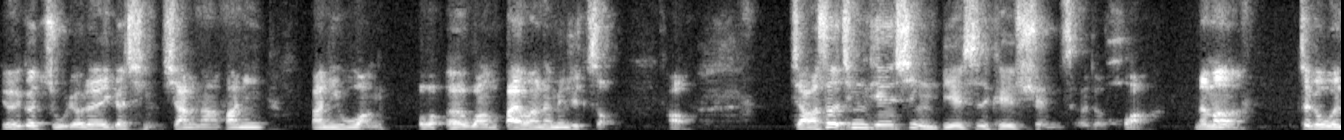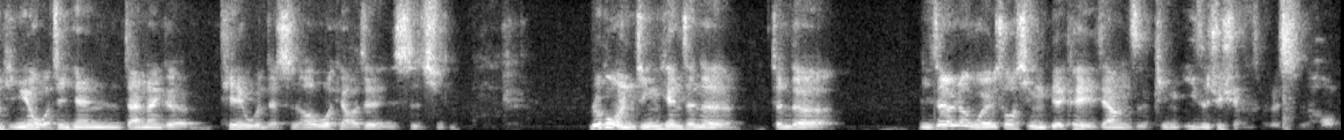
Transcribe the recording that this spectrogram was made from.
有一个主流的一个倾向啊，把你把你往我呃往掰弯那边去走。好，假设今天性别是可以选择的话，那么。这个问题，因为我今天在那个贴文的时候，我提到这件事情。如果你今天真的、真的，你真的认为说性别可以这样子凭意志去选择的时候，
